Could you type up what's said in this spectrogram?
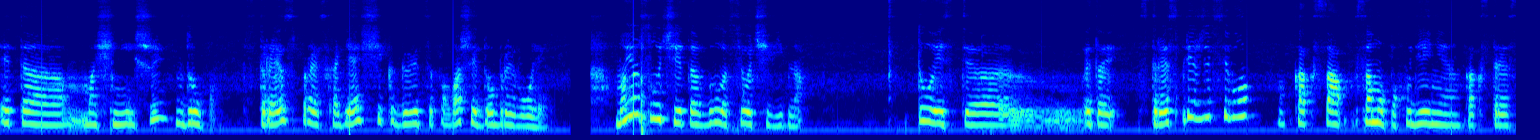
это мощнейший вдруг стресс, происходящий, как говорится, по вашей доброй воле. В моем случае это было все очевидно. То есть э, это стресс прежде всего, как сам, само похудение, как стресс.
